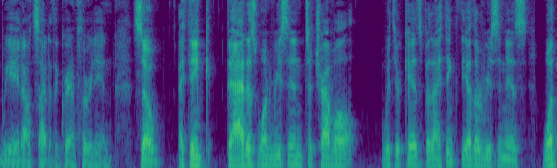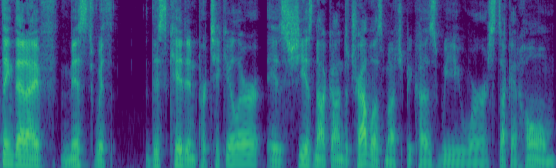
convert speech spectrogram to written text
We ate outside of the Grand Floridian. So I think that is one reason to travel with your kids. But I think the other reason is one thing that I've missed with this kid in particular is she has not gone to travel as much because we were stuck at home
